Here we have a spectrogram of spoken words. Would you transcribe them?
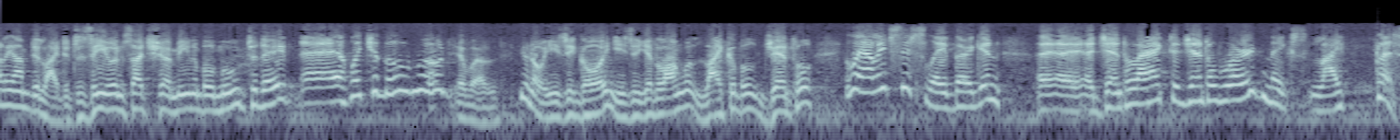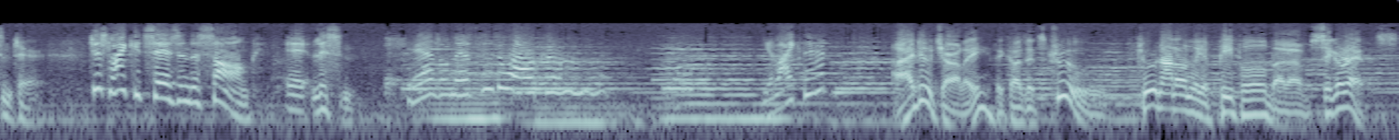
Charlie, I'm delighted to see you in such amenable mood today. Uh, which a bull mood? Uh, well, you know, easygoing, easy to get along with, likable, gentle. Well, it's this way, Bergen. A, a gentle act, a gentle word makes life pleasanter. Just like it says in the song. Uh, listen. Gentleness is welcome. You like that? I do, Charlie, because it's true. True not only of people, but of cigarettes.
